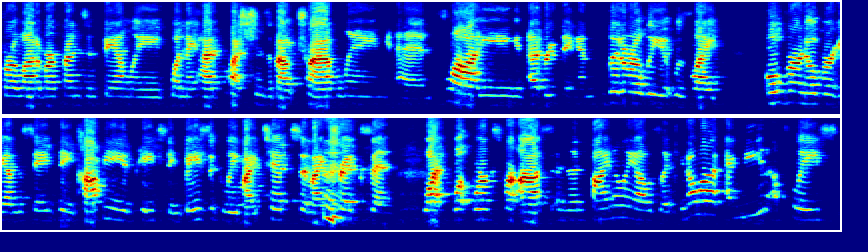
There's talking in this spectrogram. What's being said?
for a lot of our friends and family when they had questions about traveling and flying and everything. And literally, it was like, over and over again the same thing, copy and pasting basically my tips and my tricks and what what works for us. And then finally, I was like, you know what? I need a place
